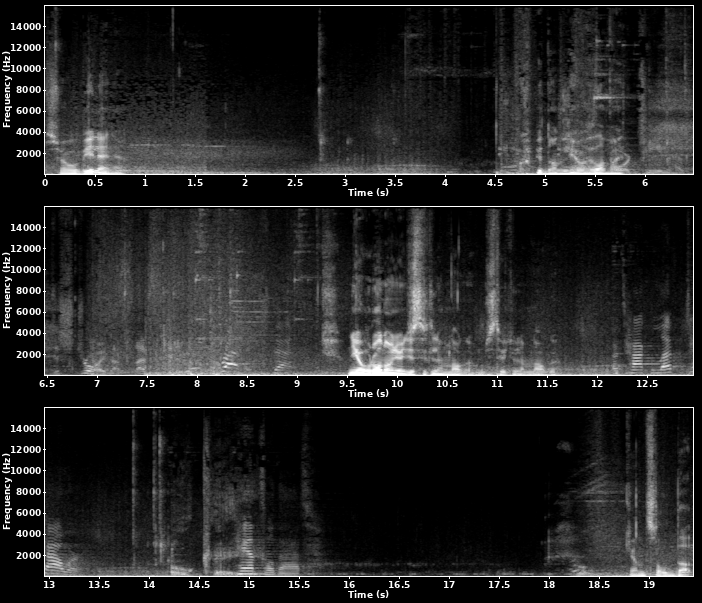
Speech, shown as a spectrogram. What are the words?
Все, убили они? Купидон левый ломает. Не, урона у него действительно много. Действительно много. Cancel that. Cancel that.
